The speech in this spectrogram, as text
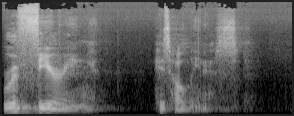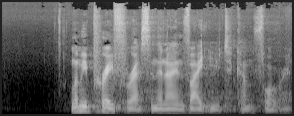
revering his holiness. Let me pray for us, and then I invite you to come forward.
